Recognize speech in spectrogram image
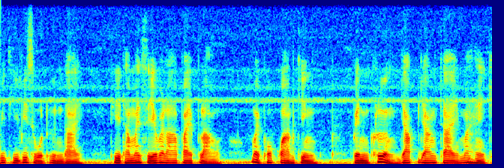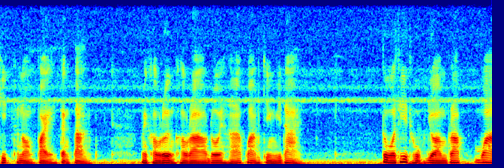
วิธีพิสูจน์อื่นใด ที่ทำให้เสียเวลาไปเปล่า ไม่พบความจริง เป็นเครื่องยับยั้งใจไม่ให้คิดขนองไปต่างๆ ไม่เข้าเรื่องเข้าราวโดยหาความจริงไม่ได้ ตัวที่ถูกยอมรับว่า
